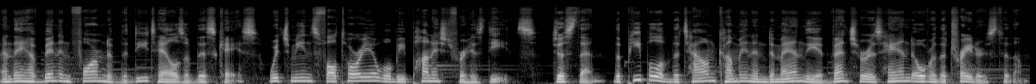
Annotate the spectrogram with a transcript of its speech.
and they have been informed of the details of this case, which means Faltoria will be punished for his deeds. Just then, the people of the town come in and demand the adventurers hand over the traitors to them.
